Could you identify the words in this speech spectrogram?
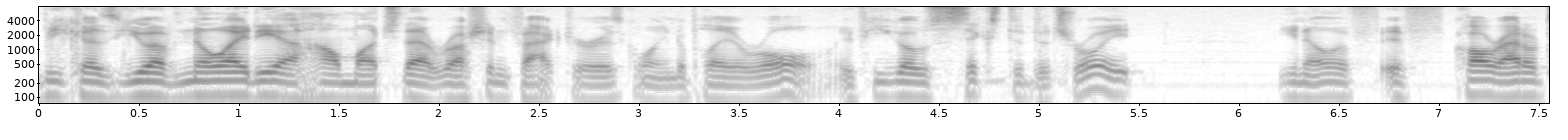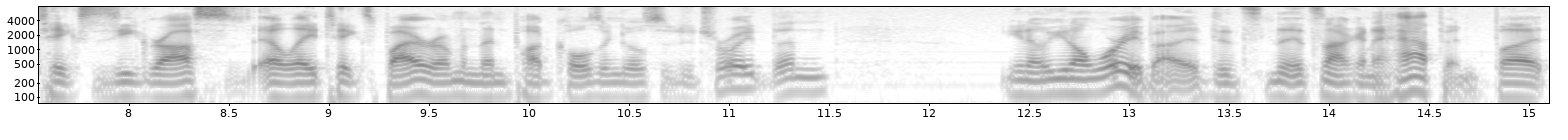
Because you have no idea how much that Russian factor is going to play a role. If he goes six to Detroit, you know, if if Colorado takes Zegras, LA takes Byram, and then Podkolzin goes to Detroit, then you know you don't worry about it. It's it's not going to happen. But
